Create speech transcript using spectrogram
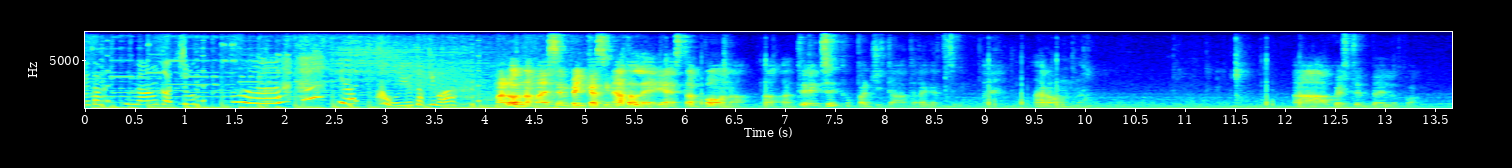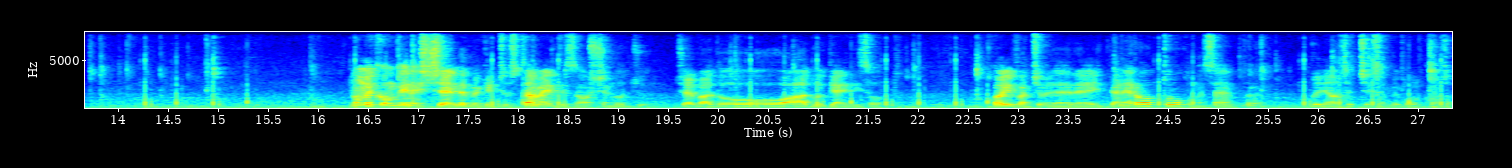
れたなんかちょっとうーいやこういう時は Madonna, ma è sempre incasinata lei, eh? Sta buona. No, no, te- sei troppo agitata, ragazzi. Eh, Madonna. Ah, questo è bello qua. Non mi conviene scendere perché giustamente se no scendo giù. Cioè vado a due piani di sotto. Qua vi faccio vedere il pianerottolo, come sempre. Vediamo se c'è sempre qualcosa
